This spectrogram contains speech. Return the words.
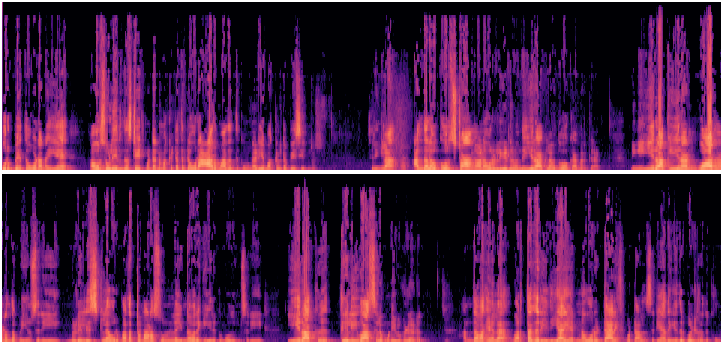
பொறுப்பேற்ற உடனேயே அவர் சொல்லியிருந்த ஸ்டேட்மெண்ட்டை நம்ம கிட்டத்தட்ட ஒரு ஆறு மாதத்துக்கு முன்னாடியே மக்கள்கிட்ட பேசியிருந்தோம். சரிங்களா? அந்த அளவுக்கு ஒரு ஸ்ட்ராங்கான ஒரு லீடர் வந்து ஈராக்கில் வந்து உட்காந்துருக்காரு நீங்கள் ஈராக் ஈரான் வார் நடந்தப்பையும் சரி மிடில் ஈஸ்டில் ஒரு பதற்றமான சூழ்நிலை இன்ன வரைக்கும் இருக்கும்போதும் சரி ஈராக்கு தெளிவாக சில முடிவுகள் எடுக்கும். அந்த வகையில் வர்த்தக ரீதியாக என்ன ஒரு டேரிஃப் போட்டாலும் சரி அதை எதிர்கொள்கிறதுக்கும்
